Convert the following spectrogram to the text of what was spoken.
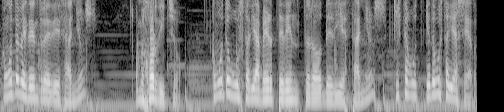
¿Cómo te ves dentro de 10 años? O mejor dicho, ¿cómo te gustaría verte dentro de 10 años? ¿Qué te, qué te gustaría ser?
